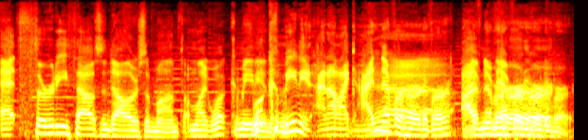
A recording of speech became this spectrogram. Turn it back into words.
at thirty thousand dollars a month. I'm like, what comedian? What comedian? And I'm like, I'd never heard of her. I've, never, heard, of her.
